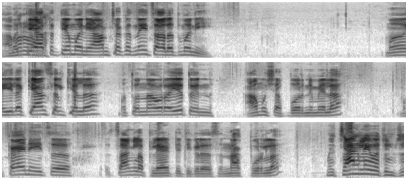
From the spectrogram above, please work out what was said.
मग ते. आता ते म्हणे आमच्याकडे नाही चालत म्हणे. मग हिला कॅन्सल केलं मग तो नवरा येतोय न- आमुषा पौर्णिमेला. मग काय नाही हिचं चांगला फ्लॅट आहे तिकडं असं नागपूरला. मग चांगलं आहे बा तुमचं?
